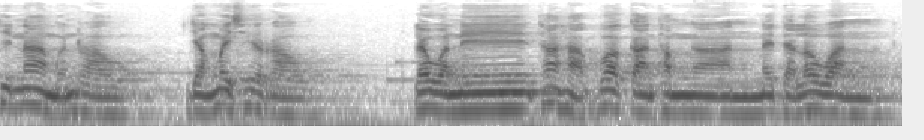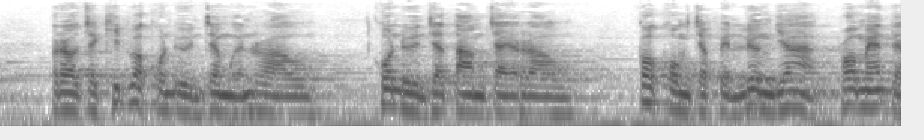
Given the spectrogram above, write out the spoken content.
ที่หน้าเหมือนเรา ยังไม่ใช่เรา แล้ววันนี้ถ้าหากว่าการทำงานในแต่ละวัน เราจะคิดว่าคนอื่นจะเหมือนเรา คนอื่นจะตามใจเรา ก็คงจะเป็นเรื่องยาก เพราะแม้แต่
